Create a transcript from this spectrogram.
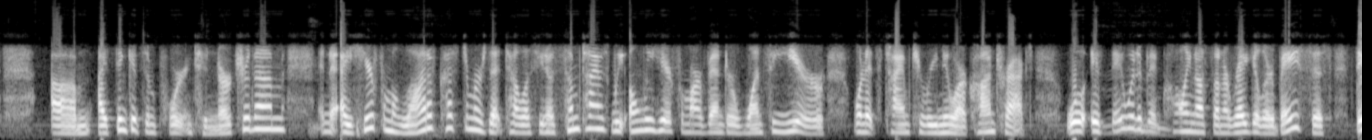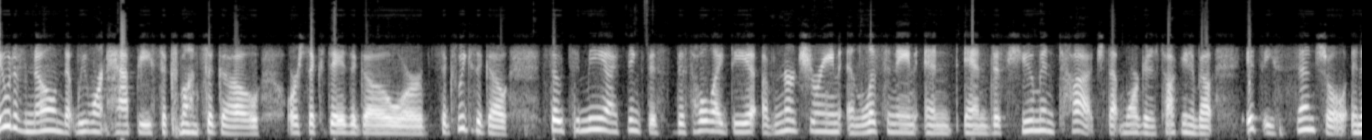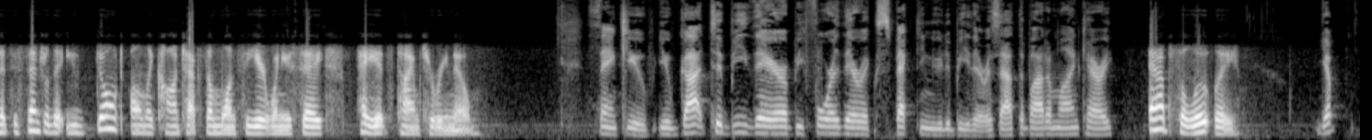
um, I think it's important to nurture them. And I hear from a lot of customers that tell us, you know, sometimes we only hear from our vendor once a year when it's time to renew our contract. Well, if they would have been calling us on a regular basis, they would have known that we weren't happy six months ago or six days ago or six weeks ago. So to me, I think this, this whole idea of nurturing and listening and, and this human touch that Morgan is talking about, it's essential and it's essential that you don't only contact them once a year when you say, hey, it's time to renew. Thank you. You've got to be there before they're expecting you to be there. Is that the bottom line, Carrie? Absolutely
